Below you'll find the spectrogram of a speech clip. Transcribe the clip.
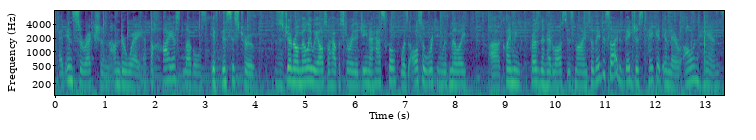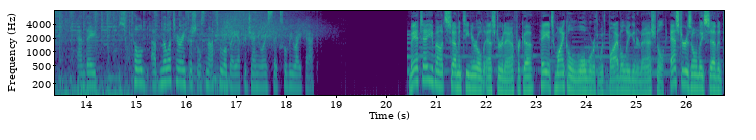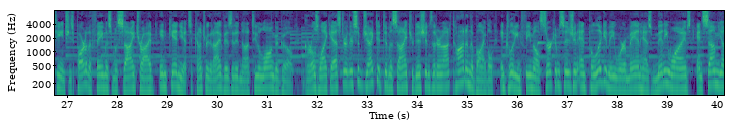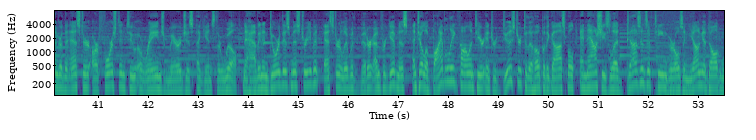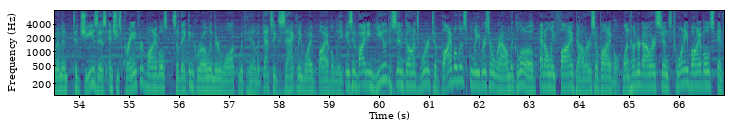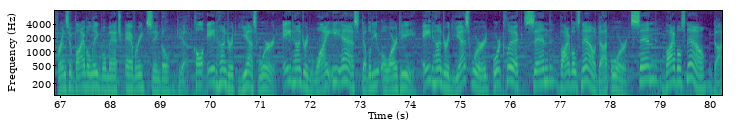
an insurrection underway at the highest levels, if this is true. This is General Milley. We also have a story that Gina Haspel was also working with Milley, uh, claiming that the president had lost his mind. So they decided they'd just take it in their own hands, and they told uh, military officials not to obey after January 6th. We'll be right back. May I tell you about 17 year old Esther in Africa? Hey, it's Michael Woolworth with Bible League International. Esther is only 17. She's part of the famous Maasai tribe in Kenya. It's a country that I visited not too long ago. Girls like Esther, they're subjected to Maasai traditions that are not taught in the Bible, including female circumcision and polygamy, where a man has many wives, and some younger than Esther are forced into arranged marriages against their will. Now, having endured this mistreatment, Esther lived with bitter unforgiveness until a Bible League volunteer introduced her to the hope of the gospel gospel, and now she's led dozens of teen girls and young adult women to Jesus, and she's praying for Bibles so they can grow in their walk with Him. And that's exactly why Bible League is inviting you to send God's Word to Bibleless believers around the globe at only $5 a Bible. $100 sends 20 Bibles, and Friends of Bible League will match every single gift. Call 800 Yes Word, 800 Y E S W O R D, 800 Yes Word, or click sendbiblesnow.org. Sendbiblesnow.org.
